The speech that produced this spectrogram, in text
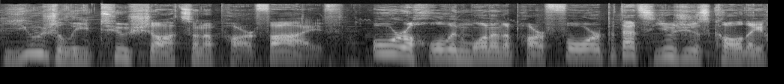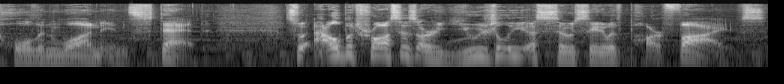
usually 2 shots on a par 5. Or a hole-in-one on a par 4, but that's usually just called a hole-in-one instead. So albatrosses are usually associated with par 5s.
